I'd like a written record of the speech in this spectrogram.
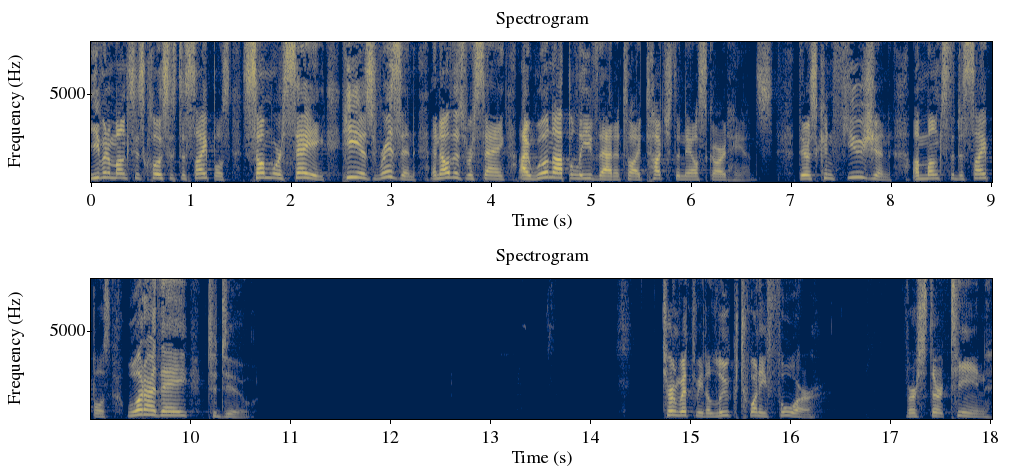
Even amongst his closest disciples, some were saying, He is risen, and others were saying, I will not believe that until I touch the nail scarred hands. There's confusion amongst the disciples. What are they to do? Turn with me to Luke 24, verse 13,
